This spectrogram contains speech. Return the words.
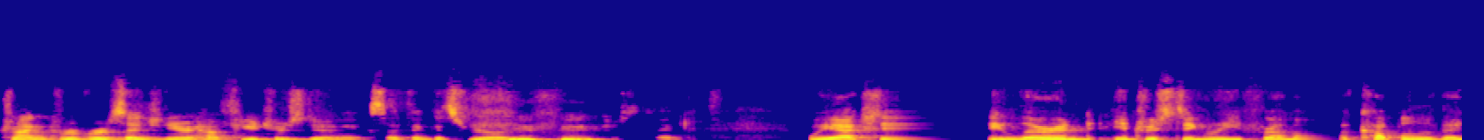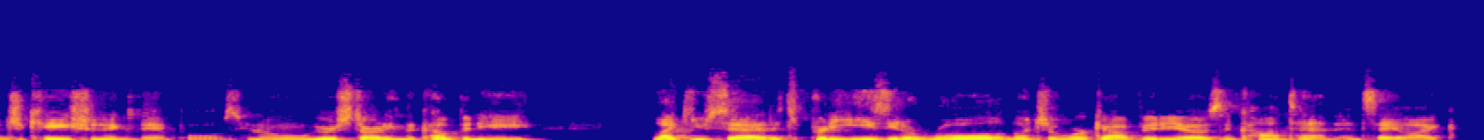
trying to reverse engineer how Future's doing it because I think it's really interesting. We actually learned interestingly from a couple of education examples. You know, when we were starting the company, like you said, it's pretty easy to roll a bunch of workout videos and content and say like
